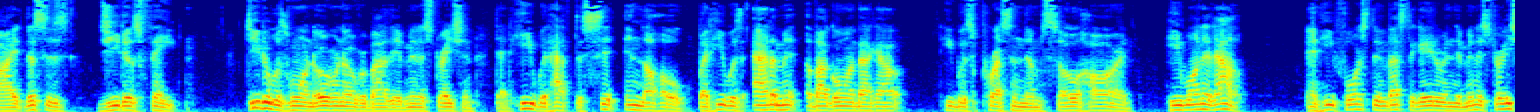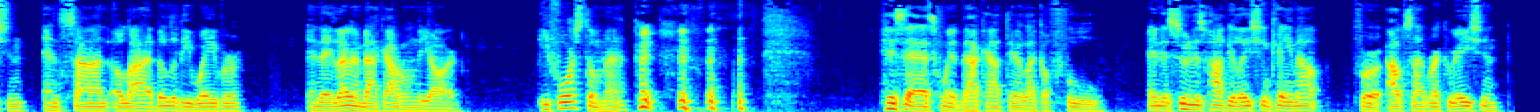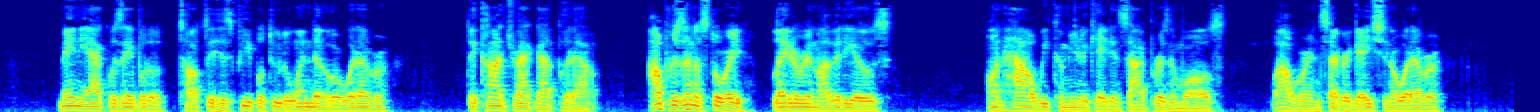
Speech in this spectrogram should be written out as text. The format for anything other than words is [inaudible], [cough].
All right, this is Gitta's fate. Gitta was warned over and over by the administration that he would have to sit in the hole, but he was adamant about going back out. He was pressing them so hard. He wanted out, and he forced the investigator in the administration and signed a liability waiver, and they let him back out on the yard. He forced them, man. [laughs] His ass went back out there like a fool. And as soon as population came out for outside recreation, Maniac was able to talk to his people through the window or whatever. The contract got put out. I'll present a story later in my videos on how we communicate inside prison walls while we're in segregation or whatever.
